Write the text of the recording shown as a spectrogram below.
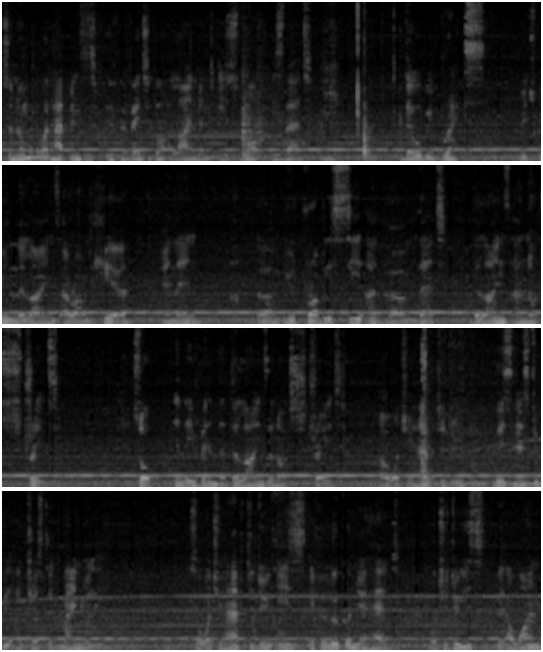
So normally what happens is if the vertical alignment is off is that there will be breaks between the lines around here and then um, you'd probably see uh, um, that the lines are not straight. So in the event that the lines are not straight, uh, what you have to do, this has to be adjusted manually. So what you have to do is, if you look on your head, what you do is there are one,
